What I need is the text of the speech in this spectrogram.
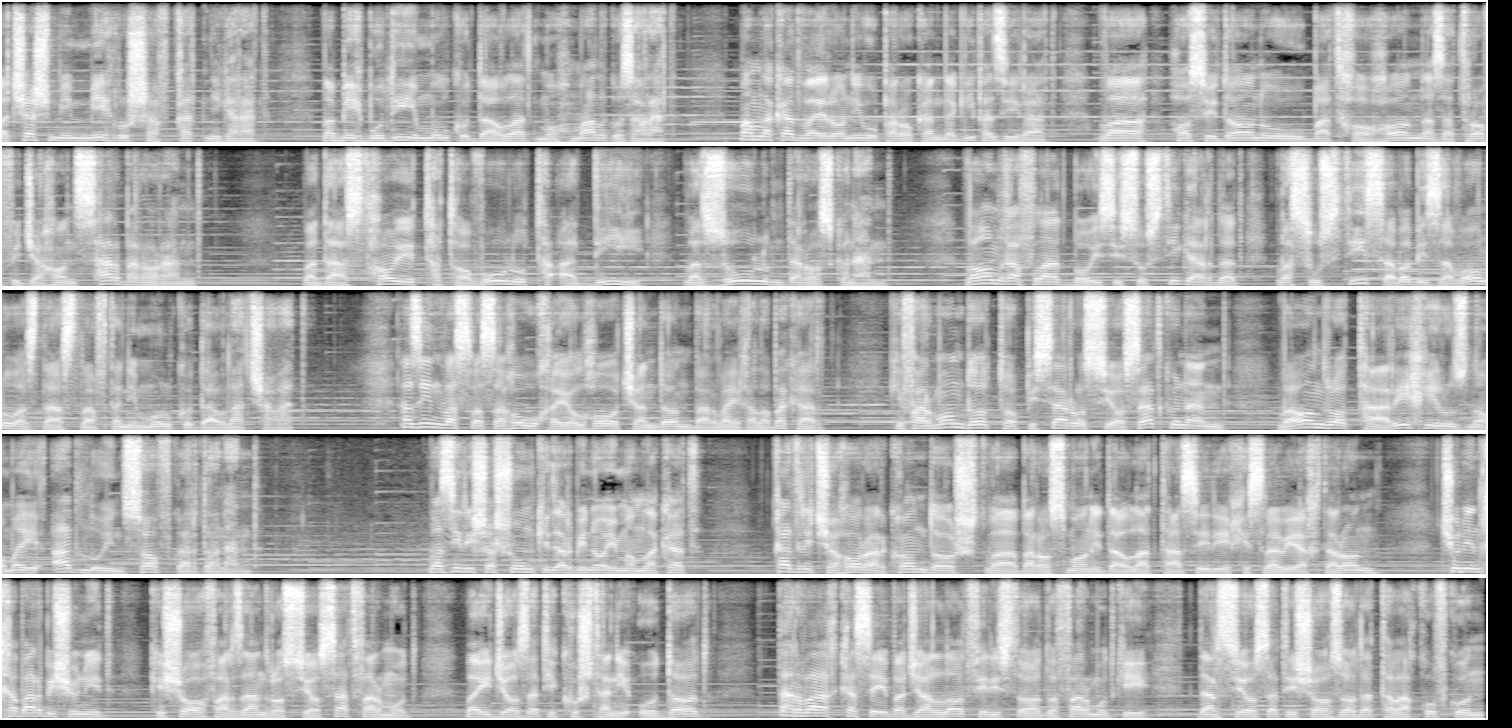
ба чашми меҳру шафқат нигарад ва беҳбудии мулку давлат муҳмал гузорад мамлакат вайрониву парокандагӣ пазирад ва ҳосидону бадхоҳон аз атрофи ҷаҳон сар бароранд ва дастҳои татовулу таъаддӣ ва зулм дароз кунанд. Ва он ғафлат боиси сустӣ гардад ва сустӣ сабаби заволу аз даст рафтани мулку давлат шавад. Аз ин васвасаҳову хаёлҳо чандон бар вай ғалаба кард ки фармон дод то писарро сиёсат кунанд ва онро таърихи рӯзномаи адлу инсоф гардонанд вазири шашум ки дар бинои мамлакат қадри чаҳор аркон дошт ва бар осмони давлат таъсири хисрави ахтарон чунин хабар бишунид ки шоҳ фарзандро сиёсат фармуд ва иҷозати куштани ӯ дод дар вақт касе ба ҷаллод фиристод ва фармуд ки дар сиёсати шоҳзода таваққуф кун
